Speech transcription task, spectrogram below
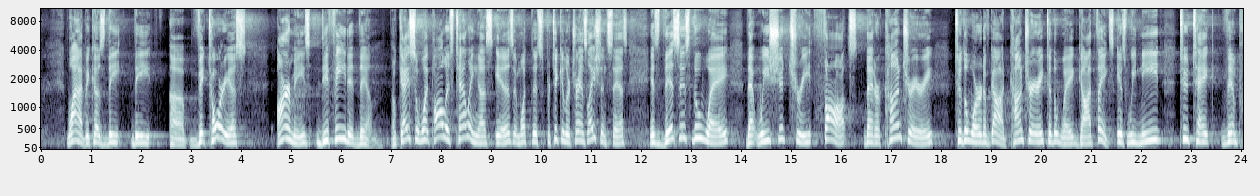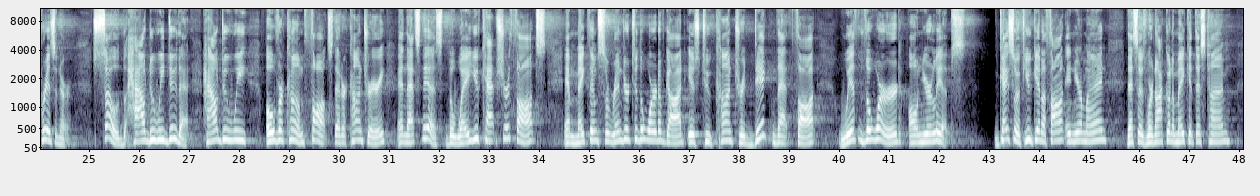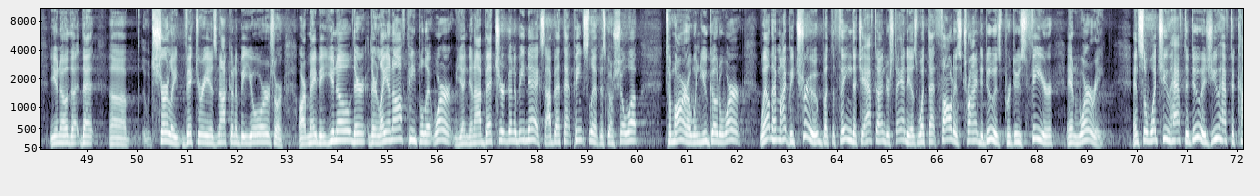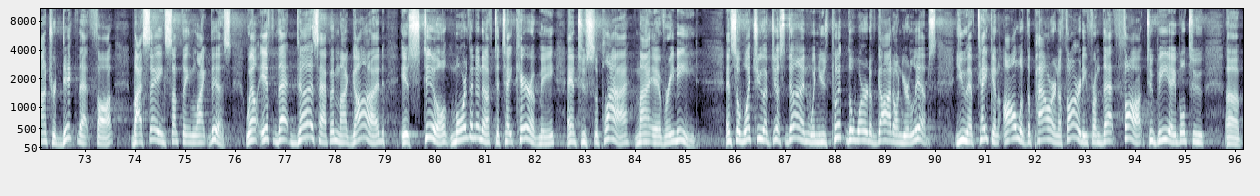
Why? Because the, the uh, victorious armies defeated them. Okay, so what Paul is telling us is, and what this particular translation says, is this is the way that we should treat thoughts that are contrary to the Word of God, contrary to the way God thinks, is we need to take them prisoner. So, how do we do that? How do we overcome thoughts that are contrary? And that's this the way you capture thoughts and make them surrender to the Word of God is to contradict that thought with the Word on your lips. Okay, so if you get a thought in your mind that says we're not going to make it this time. You know, that, that uh, surely victory is not going to be yours, or, or maybe, you know, they're, they're laying off people at work, and, and I bet you're going to be next. I bet that pink slip is going to show up tomorrow when you go to work. Well, that might be true, but the thing that you have to understand is what that thought is trying to do is produce fear and worry. And so, what you have to do is you have to contradict that thought by saying something like this Well, if that does happen, my God is still more than enough to take care of me and to supply my every need. And so, what you have just done when you put the word of God on your lips, you have taken all of the power and authority from that thought to be able to uh,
